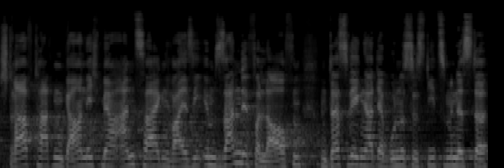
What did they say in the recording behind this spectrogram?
Straftaten gar nicht mehr anzeigen, weil sie im Sande verlaufen. Und deswegen hat der Bundesjustizminister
